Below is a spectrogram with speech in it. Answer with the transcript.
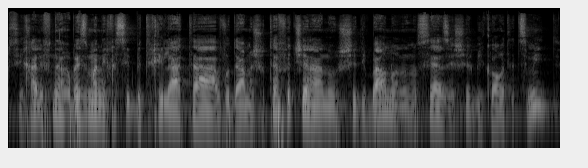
שיחה לפני הרבה זמן יחסית בתחילת העבודה המשותפת שלנו, שדיברנו על הנושא הזה של ביקורת עצמית.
